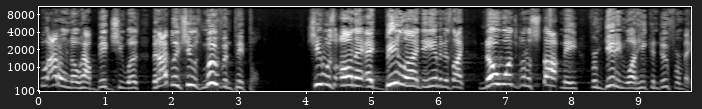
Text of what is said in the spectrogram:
who I don't know how big she was, but I believe she was moving people. She was on a, a beeline to him and is like, no one's going to stop me from getting what he can do for me.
